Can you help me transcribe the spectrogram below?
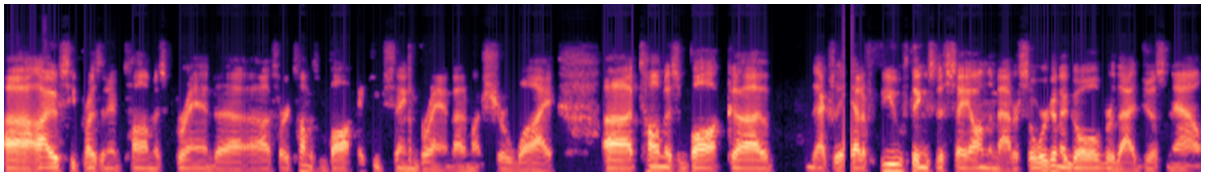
Uh, IOC President Thomas Brand, uh, uh, sorry, Thomas Bach. I keep saying Brand. I'm not sure why. Uh, Thomas Bach actually had a few things to say on the matter, so we're going to go over that just now.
